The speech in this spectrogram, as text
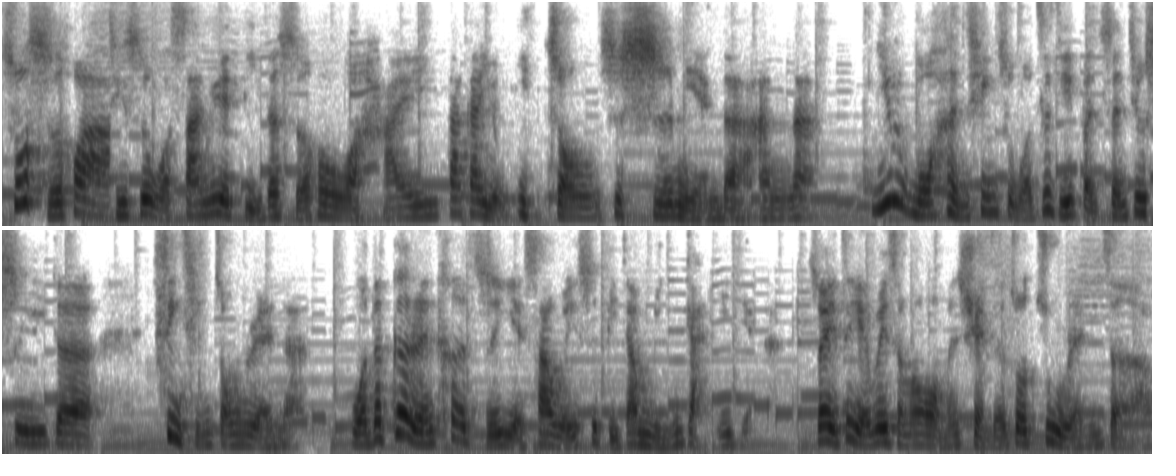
说实话，其实我三月底的时候，我还大概有一周是失眠的，安娜，因为我很清楚我自己本身就是一个。性情中人啊，我的个人特质也稍微是比较敏感一点的，所以这也为什么我们选择做助人者。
